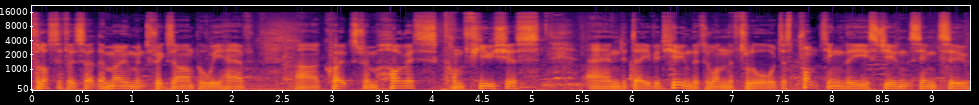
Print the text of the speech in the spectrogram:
philosophers. So at the moment, for example, we have uh, quotes from Horace, Confucius, and David Hume that are on the floor, just prompting the students into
